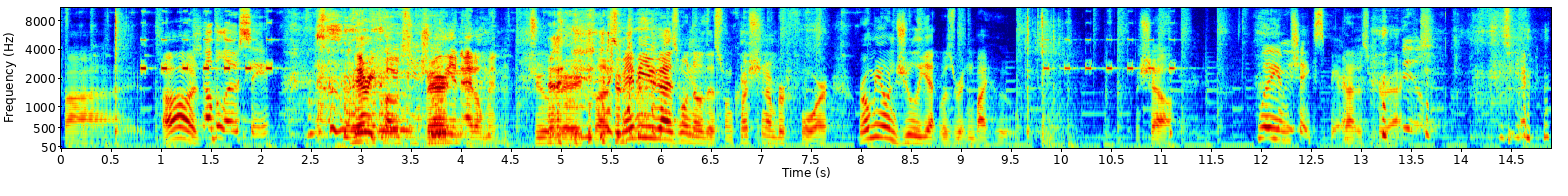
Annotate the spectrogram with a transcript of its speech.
Five. Oh, Double OC. Very close. Very- Julian Edelman. Ju- very close. Maybe you guys will know this one. Question number four. Romeo and Juliet was written by who? Michelle. William Shakespeare. That is correct. Bill.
